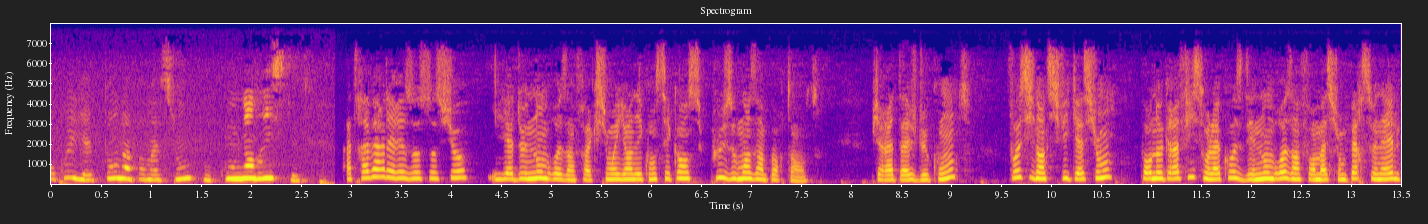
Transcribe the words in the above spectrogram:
Pourquoi il y a tant d'informations pour combien de risques? À travers les réseaux sociaux, il y a de nombreuses infractions ayant des conséquences plus ou moins importantes. Piratage de comptes, fausse identification, pornographie sont la cause des nombreuses informations personnelles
